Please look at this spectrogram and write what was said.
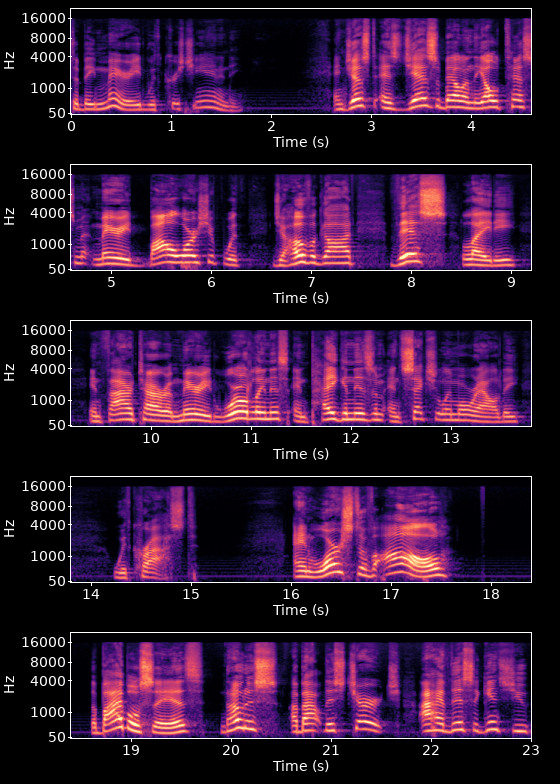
to be married with Christianity. And just as Jezebel in the Old Testament married Baal worship with Jehovah God, this lady in Thyatira married worldliness and paganism and sexual immorality with Christ. And worst of all, the Bible says, notice about this church, I have this against you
